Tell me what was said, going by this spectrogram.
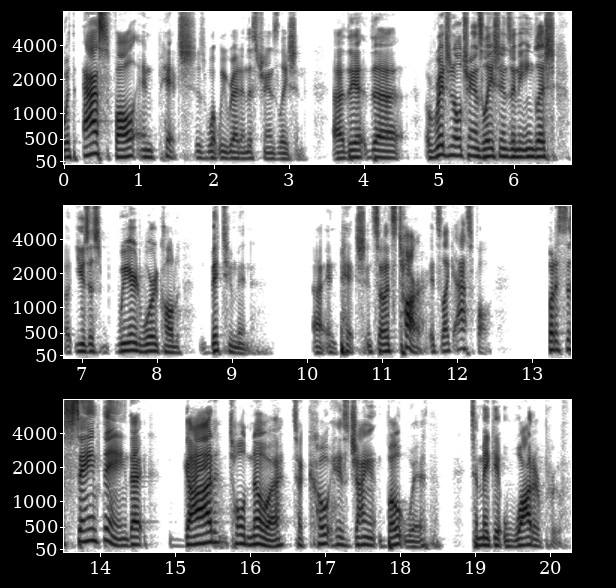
with asphalt and pitch, is what we read in this translation. Uh, the, the original translations in English uh, use this weird word called bitumen uh, and pitch. And so it's tar, it's like asphalt. But it's the same thing that God told Noah to coat his giant boat with to make it waterproof.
